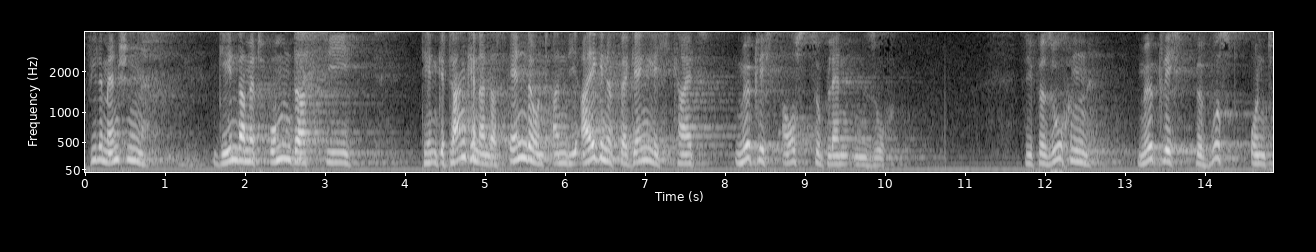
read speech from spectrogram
Viele Menschen gehen damit um, dass sie den Gedanken an das Ende und an die eigene Vergänglichkeit möglichst auszublenden suchen. Sie versuchen möglichst bewusst und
